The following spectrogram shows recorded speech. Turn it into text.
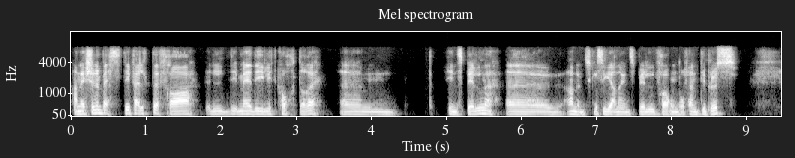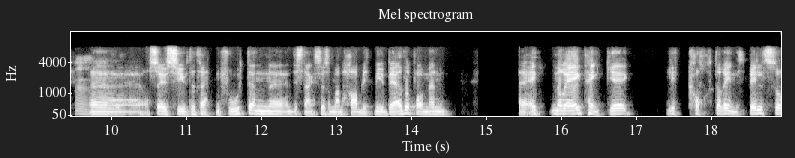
han er ikke den beste i feltet fra, med de litt kortere um, innspillene. Uh, han ønsker seg gjerne innspill fra 150 pluss. Mm. Eh, og så er jo 7-13 fot en, eh, en distanse som man har blitt mye bedre på. Men eh, jeg, når jeg tenker litt kortere innspill, så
